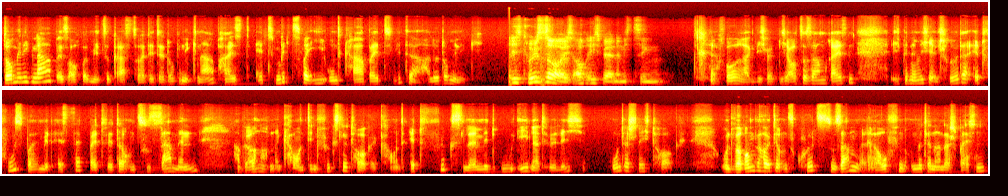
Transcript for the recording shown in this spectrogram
Dominik Naab ist auch bei mir zu Gast heute. Der Dominik Naab heißt Ed mit zwei i und k bei Twitter. Hallo Dominik. Ich grüße euch, auch ich werde nicht singen. Hervorragend, ich werde mich auch zusammenreißen. Ich bin der Michael Schröder, Fußball mit SZ bei Twitter und zusammen haben wir auch noch einen Account, den Füchsle Talk Account. Füchsle mit UE natürlich, unterstrich Talk. Und warum wir heute uns kurz zusammenraufen und miteinander sprechen,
